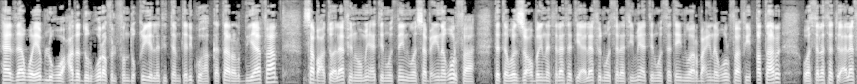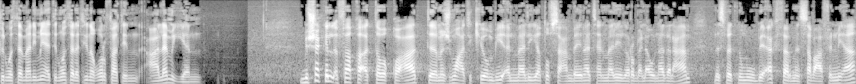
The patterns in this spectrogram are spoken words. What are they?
هذا ويبلغ عدد الغرف الفندقية التي تمتلكها كتارا للضيافة 7172 غرفة. تتوزع بين 3342 غرفة في قطر و 3830 غرفة عالميا. بشكل فاق التوقعات مجموعة QNB المالية تفصح عن بياناتها المالية للربع الأول هذا العام. نسبة نمو بأكثر من 7%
